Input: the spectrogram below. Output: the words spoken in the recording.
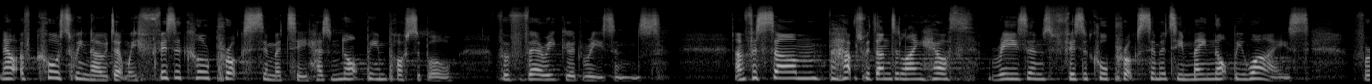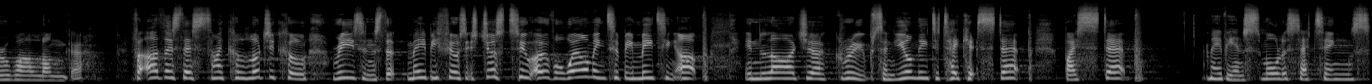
Now, of course, we know, don't we? Physical proximity has not been possible for very good reasons. And for some, perhaps with underlying health reasons, physical proximity may not be wise for a while longer. For others, there's psychological reasons that maybe feels it's just too overwhelming to be meeting up in larger groups, and you'll need to take it step by step, maybe in smaller settings,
